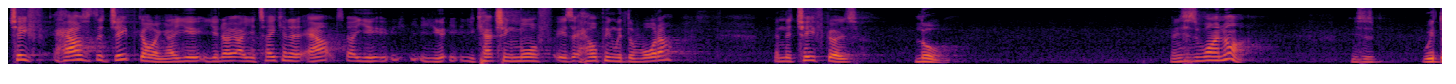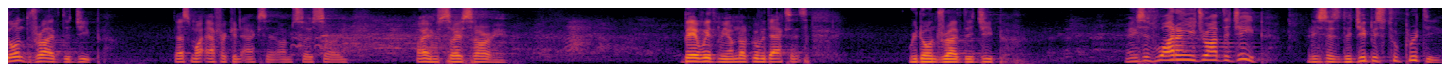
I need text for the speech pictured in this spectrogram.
Chief, how's the Jeep going? Are you, you know, are you taking it out? Are you, you, you catching more? Is it helping with the water? And the chief goes, No. And he says, Why not? He says, We don't drive the Jeep. That's my African accent. I'm so sorry. I am so sorry. Bear with me, I'm not good with accents. We don't drive the Jeep. And he says, Why don't you drive the Jeep? And he says, The Jeep is too pretty.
